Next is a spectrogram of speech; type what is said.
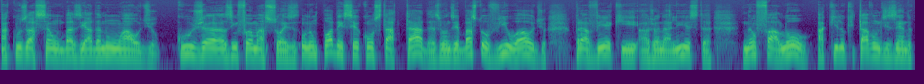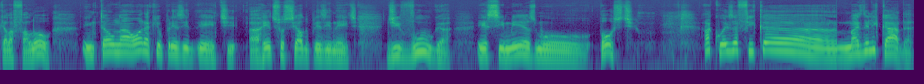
acusação baseada num áudio cujas informações não podem ser constatadas, vamos dizer, basta ouvir o áudio para ver que a jornalista não falou aquilo que estavam dizendo que ela falou. Então, na hora que o presidente, a rede social do presidente, divulga esse mesmo post, a coisa fica mais delicada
